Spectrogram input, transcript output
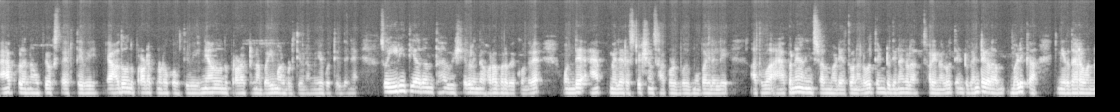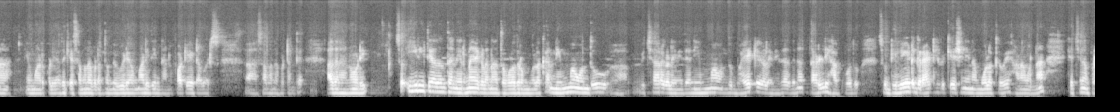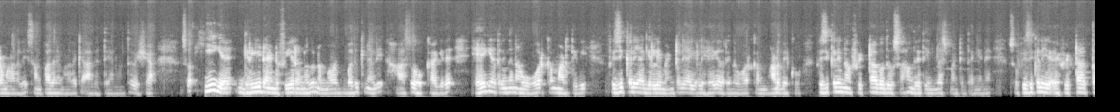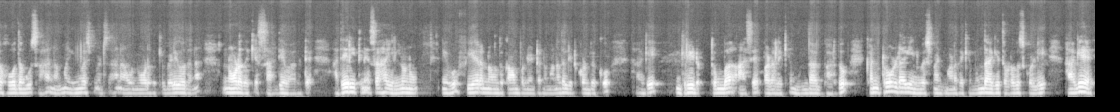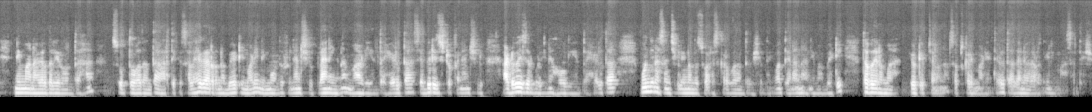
ಆ್ಯಪ್ಗಳನ್ನು ಉಪಯೋಗಿಸ್ತಾ ಇರ್ತೀವಿ. ಯಾವುದೋ ಒಂದು ಪ್ರಾಡಕ್ಟ್ ನೋಡೋಕೆ ಹೋಗ್ತೀವಿ. ಇನ್ಯಾವುದೋ ಒಂದು ಪ್ರಾಡಕ್ಟನ್ನು ಬೈ ಮಾಡಿಬಿಡ್ತೀವಿ ನಮಗೆ ಗೊತ್ತಿಲ್ಲದೇ ಸೊ ಈ ರೀತಿಯಾದಂತಹ ವಿಷಯಗಳಿಂದ ಹೊರಬರಬೇಕು ಅಂದರೆ ಒಂದೇ ಆ್ಯಪ್ ಮೇಲೆ ರೆಸ್ಟ್ರಿಕ್ಷನ್ಸ್ ಹಾಕೊಳ್ಬೋದು ಮೊಬೈಲಲ್ಲಿ ಅಥವಾ ಆ್ಯಪನ್ನೇ ಅನ್ಇನ್ಸ್ಟಾಲ್ ಮಾಡಿ ಅಥವಾ ನಲವತ್ತೆಂಟು ದಿನಗಳ ಸಾರಿ ನಲವತ್ತೆಂಟು ಗಂಟೆಗಳ ಬಳಿಕ ನಿರ್ಧಾರವನ್ನು ನೀವು ಮಾಡ್ಕೊಳ್ಳಿ. ಅದಕ್ಕೆ ಸಂಬಂಧಪಟ್ಟಂಥ ಒಂದು ವಿಡಿಯೋ ಮಾಡಿದ್ದೀನಿ ನಾನು ಫಾರ್ಟಿ ಏಯ್ಟ್ ಅವರ್ಸ್ ಸಂಬಂಧಪಟ್ಟಂತೆ. ಅದನ್ನು ನೋಡಿ ಸೊ ಈ ರೀತಿಯಾದಂಥ ನಿರ್ಣಯಗಳನ್ನು ತಗೊಳ್ಳೋದ್ರ ಮೂಲಕ ನಿಮ್ಮ ಒಂದು ವಿಚಾರಗಳೇನಿದೆ, ನಿಮ್ಮ ಒಂದು ಬಯಕೆಗಳೇನಿದೆ, ಅದನ್ನು ತಳ್ಳಿ ಹಾಕ್ಬೋದು. ಸೊ ಡಿಲೇಡ್ ಗ್ರ್ಯಾಟಿಫಿಕೇಷನಿನ ಮೂಲಕವೇ ಹಣವನ್ನು ಹೆಚ್ಚಿನ ಪ್ರಮಾಣದಲ್ಲಿ ಸಂಪಾದನೆ ಮಾಡೋದಕ್ಕೆ ಆಗುತ್ತೆ ಅನ್ನುವಂಥ ವಿಷಯ. ಸೊ ಹೀಗೆ ಗ್ರೀಡ್ ಆ್ಯಂಡ್ ಫಿಯರ್ ಅನ್ನೋದು ನಮ್ಮ ಬದುಕಿನಲ್ಲಿ ಹಾಸು ಹೊಕ್ಕಾಗಿದೆ. ಹೇಗೆ ಅದರಿಂದ ನಾವು ಓವರ್ಕಮ್ ಮಾಡ್ತೀವಿ? ಫಿಸಿಕಲಿ ಆಗಿರಲಿ ಮೆಂಟಲಿ ಆಗಿರಲಿ, ಹೇಗೆ ಅದರಿಂದ ಓವರ್ಕಮ್ ಮಾಡಬೇಕು? ಫಿಸಿಕಲಿ ನಾವು ಫಿಟ್ ಆಗೋದು ಸಹ ಒಂದು ರೀತಿ ಇನ್ವೆಸ್ಟ್ಮೆಂಟ್ ಇದ್ದಂಗೆ ಸೊ ಫಿಸಿಕಲಿ ಫಿಟ್ ಆಗ್ತಾ ಹೋದಂಗೂ ಸಹ ನಮ್ಮ ಇನ್ವೆಸ್ಟ್ಮೆಂಟ್ ಸಹ ನಾವು ನೋಡೋದಕ್ಕೆ, ಬೆಳೆಯೋದನ್ನು ನೋಡೋದಕ್ಕೆ ಸಾಧ್ಯವಾಗುತ್ತೆ. ಅದೇ ರೀತಿಯೇ ಸಹ ಇಲ್ಲೂ ನೀವು ಫಿಯರ್ ಅನ್ನೋ ಒಂದು ಕಾಂಪೊನೆಂಟನ್ನು ಮನದಲ್ಲಿ ಇಟ್ಕೊಳ್ಬೇಕು. ಹಾಗೆ ಗ್ರೀಡ್ ತುಂಬ ಆಸೆ ಪಡಲಿಕ್ಕೆ ಮುಂದಾಗಬಾರ್ದು. ಕಂಟ್ರೋಲ್ಡಾಗಿ ಇನ್ವೆಸ್ಟ್ಮೆಂಟ್ ಮಾಡೋದಕ್ಕೆ ಮುಂದಾಗಿ ತೊಡಗಿಸ್ಕೊಳ್ಳಿ. ಹಾಗೆ ನಿಮ್ಮ ನಗರದಲ್ಲಿರುವಂತಹ ಸೂಕ್ತವಾದಂಥ ಆರ್ಥಿಕ ಸಲಹೆಗಾರರನ್ನು ಭೇಟಿ ಮಾಡಿ ನಿಮ್ಮ ಒಂದು ಫಿನಾನ್ಷಿಯಲ್ ಪ್ಲ್ಯಾನಿಂಗ್ನ ಮಾಡಿ ಅಂತ ಹೇಳ್ತಾ ಸೆಬಿ ರಿಜಿಸ್ಟರ್ ಫಿನಾನ್ಷಿಯಲ್ ಅಡ್ವೈಸರ್ ಬಳಿನೇ ಹೋಗಿ ಅಂತ ಹೇಳ್ತಾ, ಮುಂದಿನ ಸಂಚಿಕೆಯಲ್ಲಿ ಇನ್ನೊಂದು ಸ್ವಾರಸ್ಕರವಾದಂಥ ವಿಷಯದಲ್ಲಿ ಮತ್ತೆ ನನ್ನ ನಿಮ್ಮ ಭೇಟಿ. ತಪ್ಪದೆ ನಮ್ಮ ಯೂಟ್ಯೂಬ್ ಚಾನಲ್ನ ಸಬ್ಸ್ಕ್ರೈಬ್ ಮಾಡಿ ಅಂತ ಹೇಳ್ತಾ, ಧನ್ಯವಾದಗಳು. ನಿಮ್ಮ ಸಂದೇಶ.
